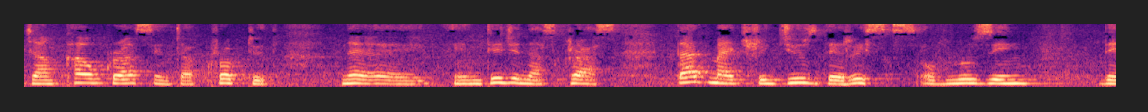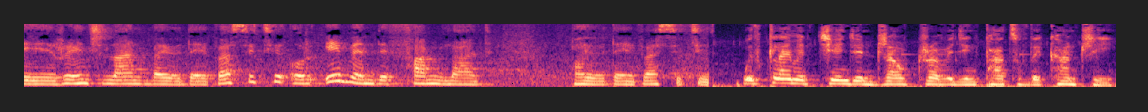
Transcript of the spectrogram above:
Juncao grass intercropped with indigenous grass, that might reduce the risks of losing the rangeland biodiversity or even the farmland biodiversity. With climate change and drought ravaging parts of the country,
